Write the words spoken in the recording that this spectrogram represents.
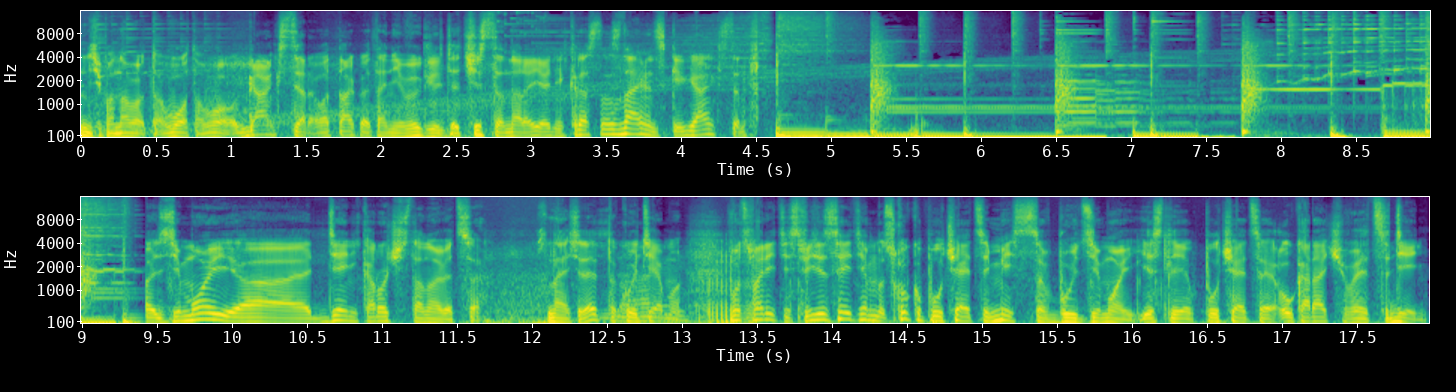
Ну, типа, ну вот, вот, вот, гангстер, вот так вот они выглядят, чисто на районе. Краснознаменский гангстер. Зимой э, день короче становится. Знаете, да, такую тему? Вот смотрите, в связи с этим, сколько, получается, месяцев будет зимой, если, получается, укорачивается день?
